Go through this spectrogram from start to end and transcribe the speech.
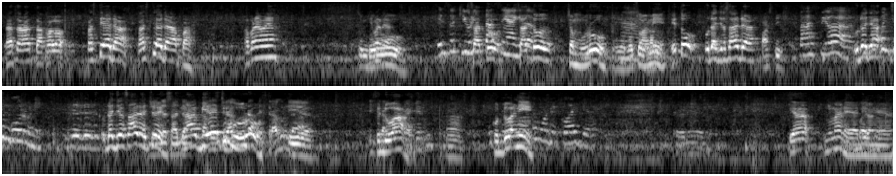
rata-rata kalau pasti ada pasti ada apa? Apa namanya? Gimana cemburu. Satu Insecuritasnya gitu. satu cemburu Iya, betul. suami. Itu udah jelas ada. Pasti. Pasti lah. Udah Aku ja, pencemburu nih. udah jelas ada cuy. Jelas ada. Nabi aja cemburu. Iya. Kedua, Nah, kedua nih, ya gimana ya bilangnya?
